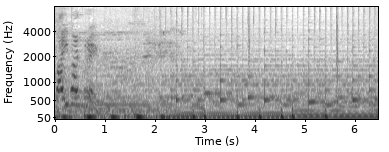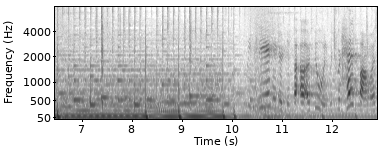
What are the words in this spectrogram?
500. A, uh, a tool which would help farmers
